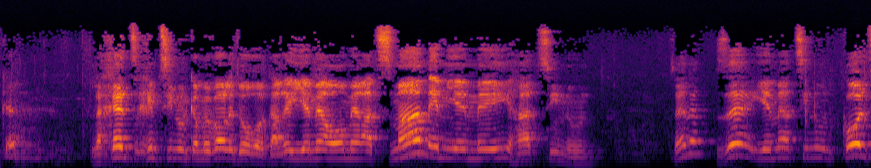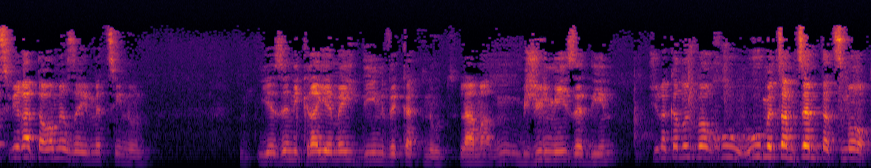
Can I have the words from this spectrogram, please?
כן. לכן צריכים צינון כמובן לדורות, הרי ימי העומר עצמם הם ימי הצינון. בסדר? זה ימי הצינון. כל צפירת העומר זה ימי צינון. זה נקרא ימי דין וקטנות. למה? בשביל מי זה דין? בשביל הקדוש ברוך הוא. הוא מצמצם את עצמו.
